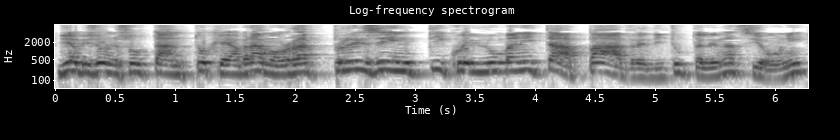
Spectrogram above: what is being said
Dio ha bisogno soltanto che Abramo rappresenti quell'umanità padre di tutte le nazioni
